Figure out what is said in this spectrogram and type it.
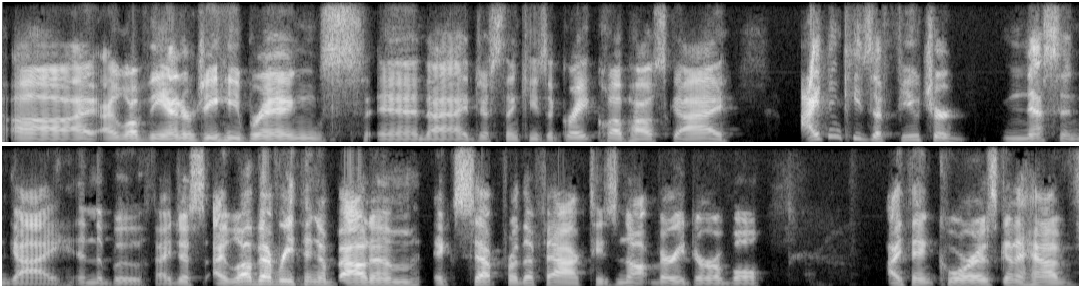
Uh, I, I, love the energy he brings, and I just think he's a great clubhouse guy. I think he's a future NESN guy in the booth. I just I love everything about him except for the fact he's not very durable. I think Cora is going to have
